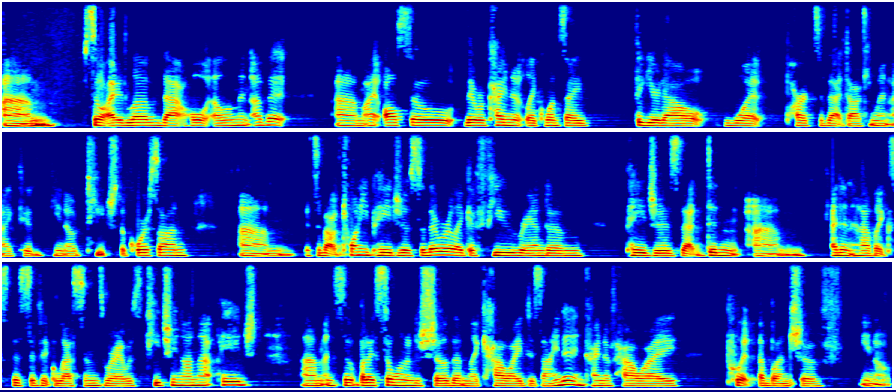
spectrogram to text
Um, so I love that whole element of it. Um, I also, they were kind of like once I figured out what parts of that document I could, you know, teach the course on. Um, it's about 20 pages. So there were like a few random pages that didn't, um, I didn't have like specific lessons where I was teaching on that page. Um, and so, but I still wanted to show them like how I designed it and kind of how I put a bunch of, you know,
